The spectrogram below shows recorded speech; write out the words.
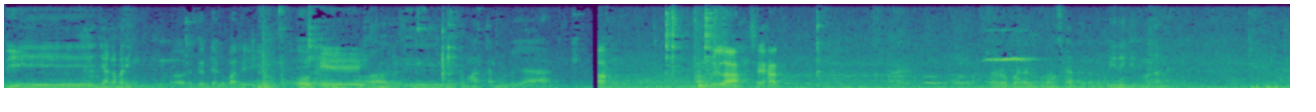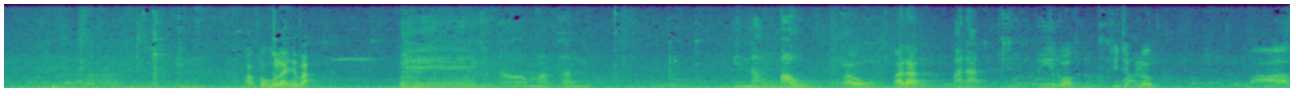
Di di Jakabaring. Oh, dekat Jakabari. Oke. Oke, kita makan dulu ya. Alhamdulillah sehat. Kalau badan kurang sehat agak lebih dikit makannya. Apa gulanya, Pak? Oke, kita makan pindang bau Baung, badan. badan. Coba cicip dulu. Wow.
